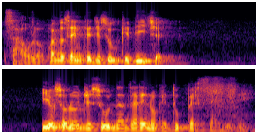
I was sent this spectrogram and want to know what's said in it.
Saulo quando sente Gesù che dice, io sono Gesù il Nazareno che tu perseguiti?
